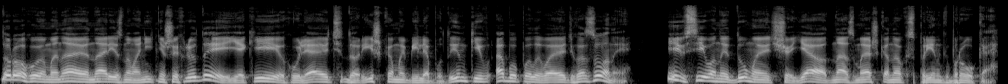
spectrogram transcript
Дорогою минаю найрізноманітніших людей, які гуляють доріжками біля будинків або поливають газони, і всі вони думають, що я одна з мешканок Спрінгбрука.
